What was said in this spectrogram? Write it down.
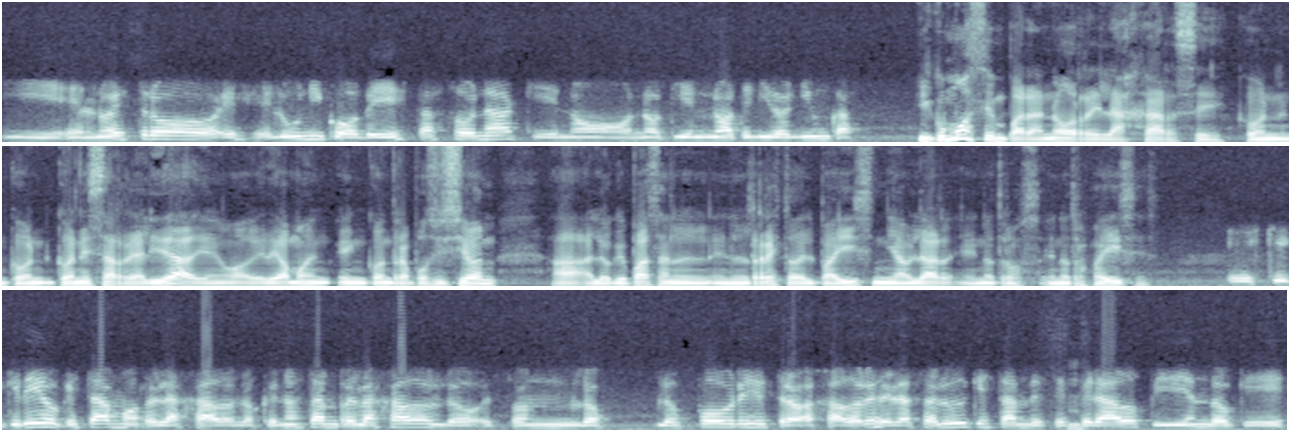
y el nuestro es el único de esta zona que no, no, tiene, no ha tenido ni un caso. ¿Y cómo hacen para no relajarse con, con, esa realidad, digamos, en, contraposición a, lo que pasa en el, resto del país, ni hablar en otros, en otros países? Es que creo que estamos relajados. Los que no están relajados son los, los pobres trabajadores de la salud que están desesperados pidiendo que,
